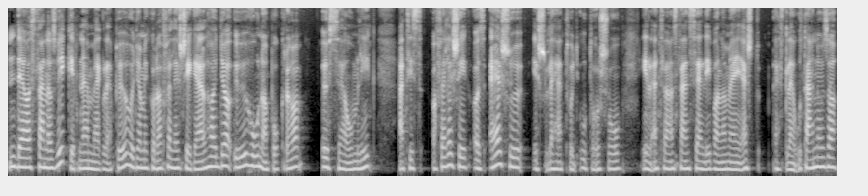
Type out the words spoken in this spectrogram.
de aztán az végképp nem meglepő, hogy amikor a feleség elhagyja, ő hónapokra összeomlik, hát hisz a feleség az első, és lehet, hogy utolsó, illetve aztán Szelli valamelyest ezt leutánozza,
